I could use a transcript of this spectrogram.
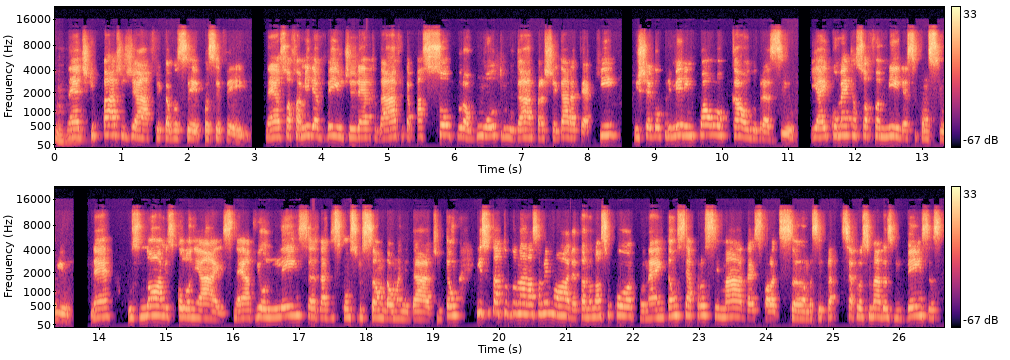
uhum. né? De que parte de África você você veio? Né? A sua família veio direto da África, passou por algum outro lugar para chegar até aqui e chegou primeiro em qual local do Brasil? E aí como é que a sua família se construiu, né? Os nomes coloniais, né, a violência da desconstrução da humanidade. Então, isso está tudo na nossa memória, está no nosso corpo. Né? Então, se aproximar da escola de samba, se, se aproximar das vivências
